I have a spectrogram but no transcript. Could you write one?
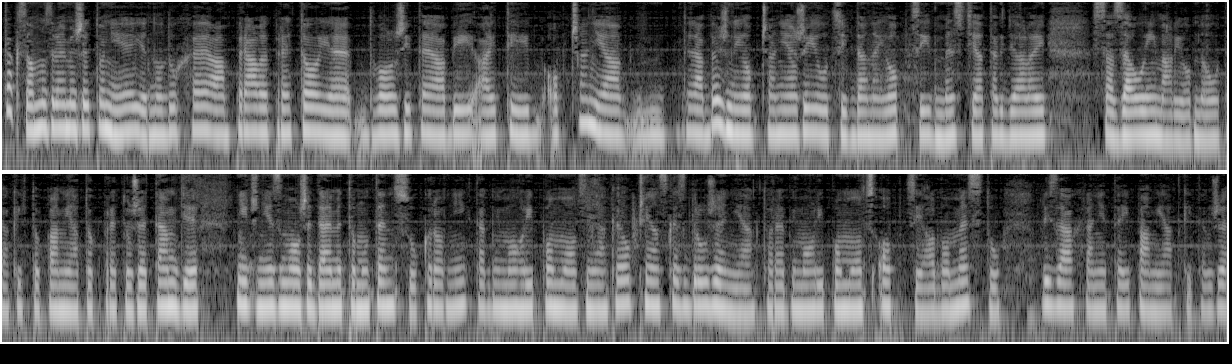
Tak samozrejme, že to nie je jednoduché a práve preto je dôležité, aby aj tí občania, teda bežní občania žijúci v danej obci, v meste a tak ďalej, sa zaujímali obnovu takýchto pamiatok, pretože tam, kde nič nezmôže, dajme tomu ten súkromník, tak by mohli pomôcť nejaké občianske združenia, ktoré by mohli pomôcť obci alebo mestu pri záchrane tej pamiatky. Takže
